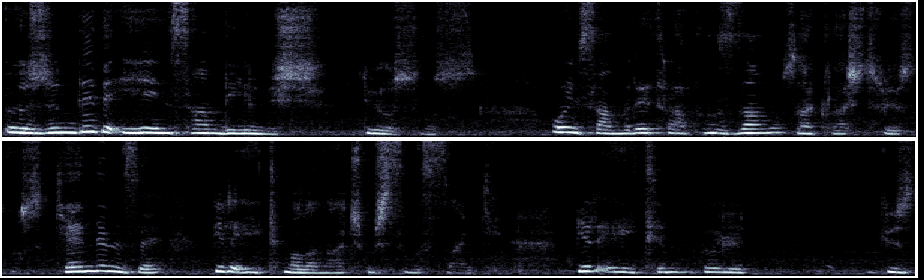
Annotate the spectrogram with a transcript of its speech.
özünde de iyi insan değilmiş diyorsunuz. O insanları etrafınızdan uzaklaştırıyorsunuz. Kendinize bir eğitim alanı açmışsınız sanki. Bir eğitim böyle güz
